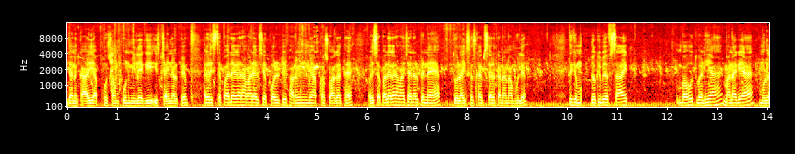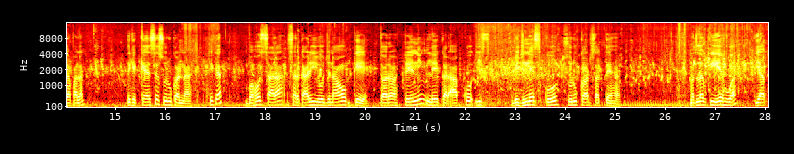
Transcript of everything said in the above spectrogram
जानकारी आपको संपूर्ण मिलेगी इस चैनल पे। अगर इससे पहले अगर हमारे ऐसे पोल्ट्री फ़ार्मिंग में आपका स्वागत है और इससे पहले अगर हमारे चैनल पे नए हैं तो लाइक सब्सक्राइब शेयर करना ना भूलें। देखिए, जो कि व्यवसाय बहुत बढ़िया है, माना गया है मुर्गा पालन। देखिए, कैसे शुरू करना है, ठीक है? बहुत सारा सरकारी योजनाओं के तरह ट्रेनिंग लेकर आपको इस बिज़नेस को शुरू कर सकते हैं। मतलब कि ये हुआ कि आप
